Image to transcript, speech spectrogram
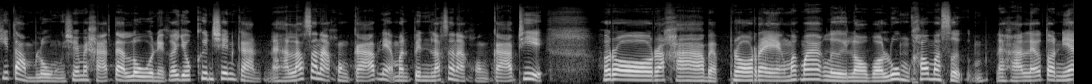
ที่ต่ำลงใช่ไหมคะ แต่โลเนี่ยก็ยกขึ้นเช่นกันนะคะลักษณะของกราฟเนี่ยมันเป็นลักษณะของกราฟที่รอราคาแบบรอแรงมากๆเลย รอวอลลุ่มเข้ามาเสริมนะคะ แล้วตอนนี้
